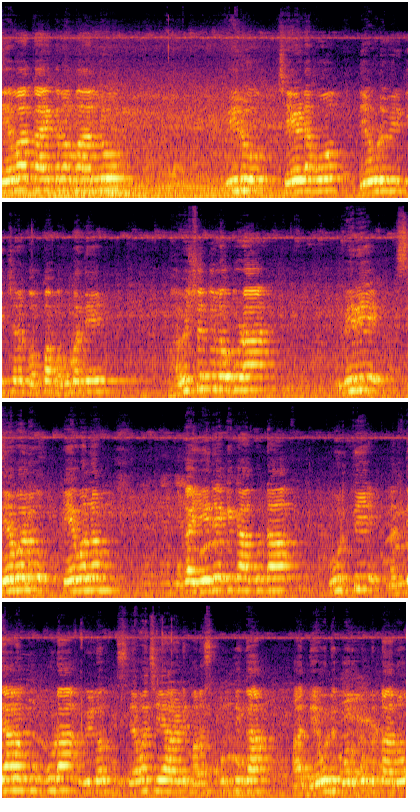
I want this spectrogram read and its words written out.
సేవా కార్యక్రమాలను వీరు చేయడము దేవుడు వీరికి ఇచ్చిన గొప్ప బహుమతి. భవిష్యత్తులో కూడా వీరి సేవలు కేవలం ఒక ఏరియాకి కాకుండా పూర్తి నంద్యాలకు కూడా వీళ్ళు సేవ చేయాలని మనస్ఫూర్తిగా ఆ దేవుడిని కోరుకుంటున్నాను.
